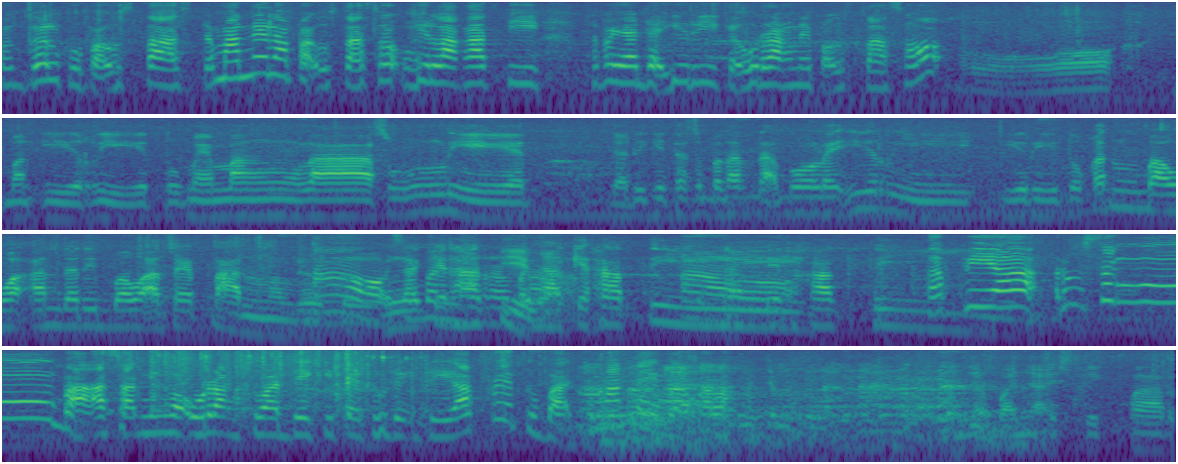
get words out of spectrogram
Pegel ku Pak Ustaz. Di mana lah Pak Ustaz sok ngilang hati supaya ada iri ke orang nih Pak Ustaz sok. oh meniri itu memanglah sulit jadi kita sebenarnya tidak boleh iri iri itu kan bawaan dari bawaan setan gitu Oh, penyakit hati, penyakit hati Penyakit hati. Tapi ya ruseng asal nengok orang tua dek kita itu dek dek apa itu Pak? Di mana ya masalah macam tu? Banyak banyak istighfar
